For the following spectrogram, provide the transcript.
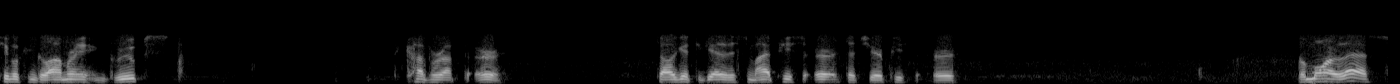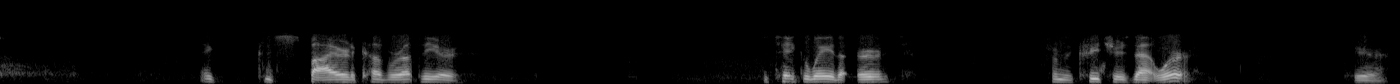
people conglomerate in groups to cover up the earth. So all get together. This is my piece of earth. That's your piece of earth. But more or less, they conspire to cover up the earth, to take away the earth from the creatures that were here.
